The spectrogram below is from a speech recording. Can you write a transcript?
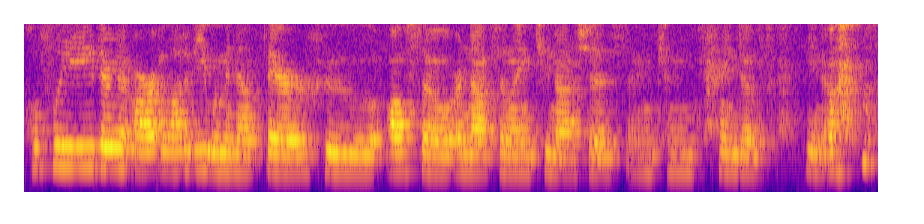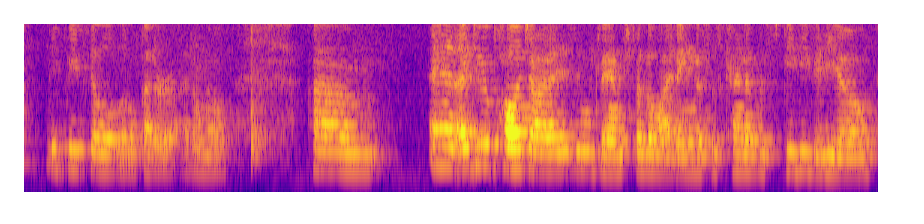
hopefully there are a lot of you women out there who also are not feeling too nauseous and can kind of, you know, make me feel a little better. I don't know. Um, and I do apologize in advance for the lighting. This is kind of a speedy video.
